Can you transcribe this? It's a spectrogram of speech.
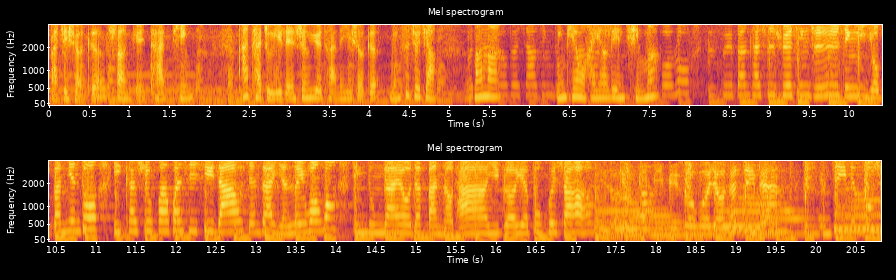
把这首歌放给他听。阿卡主义人生乐团的一首歌，名字就叫《妈妈，明天我还要练琴吗？》。四岁半开始学琴，至今已有半年多。一开始欢欢喜喜，到现在眼泪汪汪。心中该有的烦恼，他一个也不会少。甜甜蜜蜜说我要弹几遍，弹几遍不是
